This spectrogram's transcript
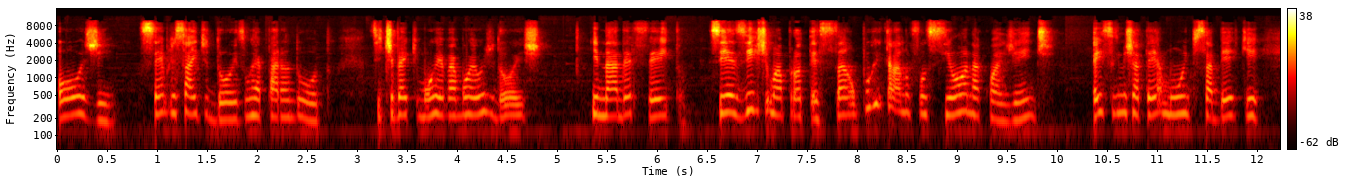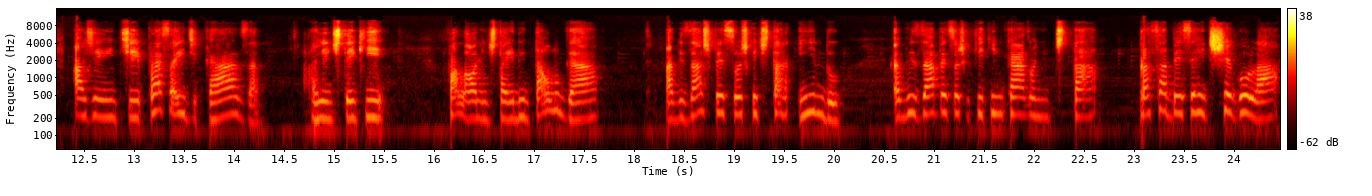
hoje sempre sai de dois, um reparando o outro. Se tiver que morrer, vai morrer os dois e nada é feito. Se existe uma proteção, por que ela não funciona com a gente? É isso que me chateia muito, saber que a gente, para sair de casa, a gente tem que falar, olha, a gente está indo em tal lugar, avisar as pessoas que a gente está indo, avisar as pessoas que ficam em casa onde a gente está, para saber se a gente chegou lá.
